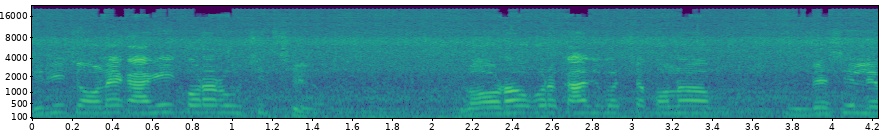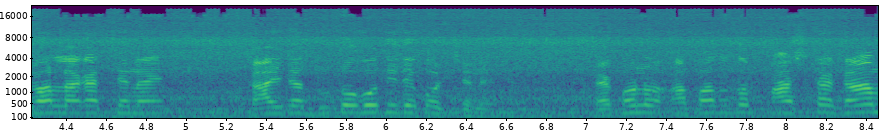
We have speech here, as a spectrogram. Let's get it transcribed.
ব্রিজ অনেক আগেই করার উচিত ছিল। লড়াও করে কাজ করছে কোনো বেশি লেবার লাগাচ্ছে না কাজটা দ্রুত গতিতে করছে না এখন আপাতত পাঁচটা গ্রাম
